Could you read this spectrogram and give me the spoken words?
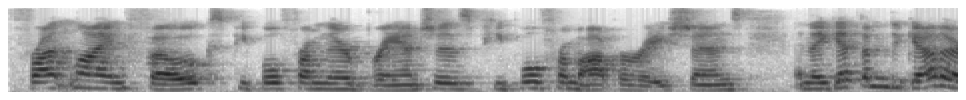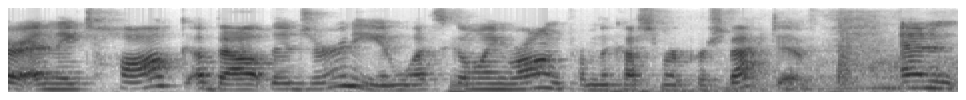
frontline folks people from their branches people from operations and they get them together and they talk about the journey and what's mm-hmm. going wrong from the customer perspective. And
